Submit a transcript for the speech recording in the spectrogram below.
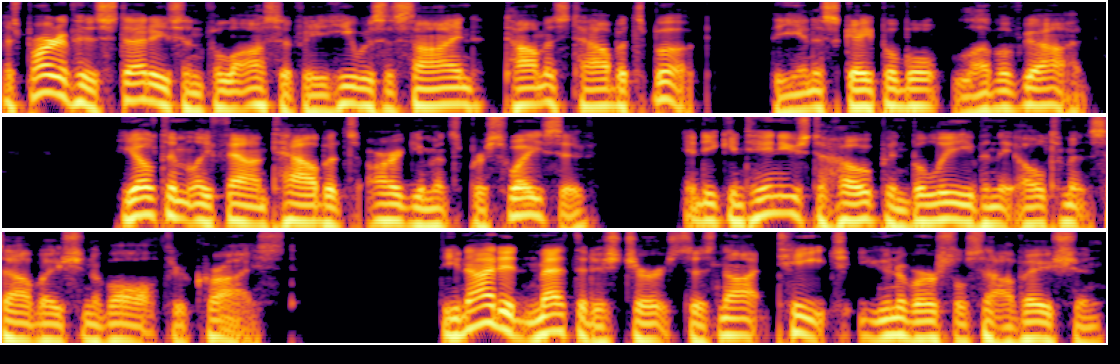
As part of his studies in philosophy, he was assigned Thomas Talbott's book, The Inescapable Love of God, he ultimately found Talbott's arguments persuasive, and he continues to hope and believe in the ultimate salvation of all through Christ. The United Methodist Church does not teach universal salvation,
